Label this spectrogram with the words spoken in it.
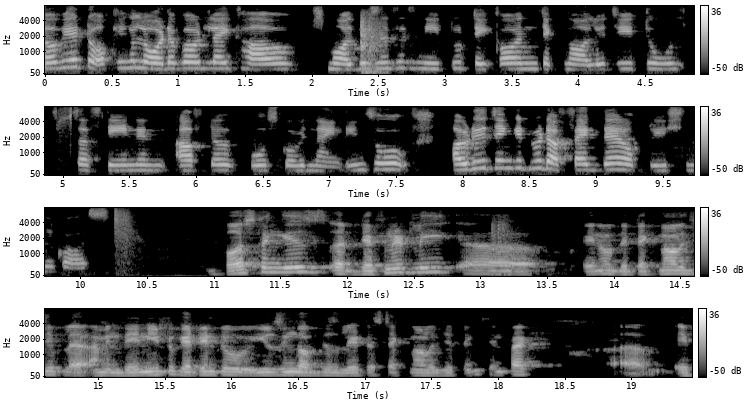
here we are talking a lot about like how small businesses need to take on technology to sustain in after post COVID nineteen. So how do you think it would affect their operational costs? First thing is uh, definitely uh, you know the technology. I mean, they need to get into using of these latest technology things. In fact, uh, if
